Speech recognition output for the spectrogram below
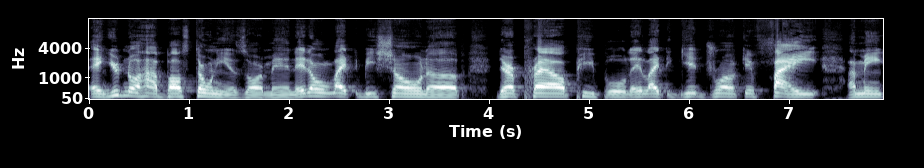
And you know how Bostonians are, man. They don't like to be shown up. They're proud people. They like to get drunk and fight. I mean,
